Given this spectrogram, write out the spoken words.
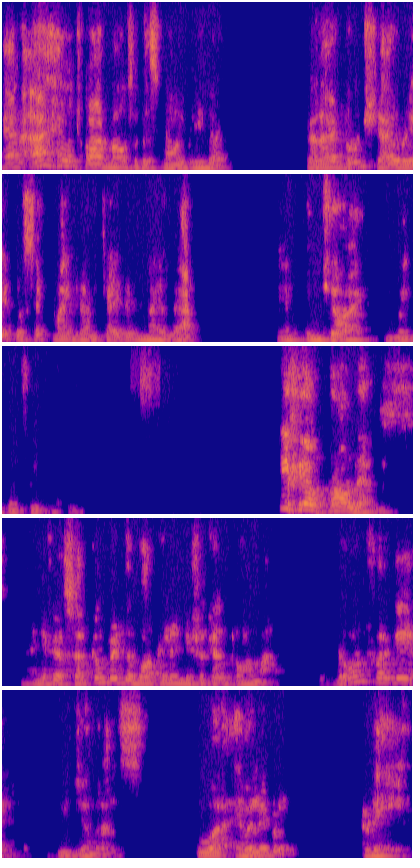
and I have a farmhouse with a small river where I don't shy away to sit my grandchild in my lap and enjoy and make them feel happy. If you have problems and if you circumvent the bottling difficult trauma, don't forget the generals who are available today.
